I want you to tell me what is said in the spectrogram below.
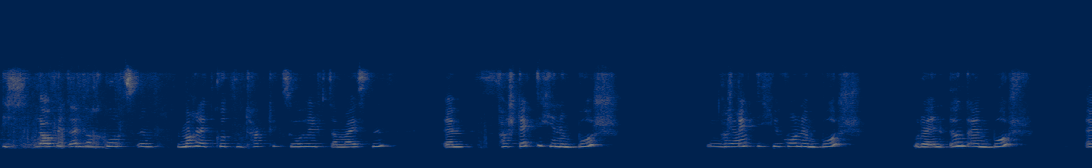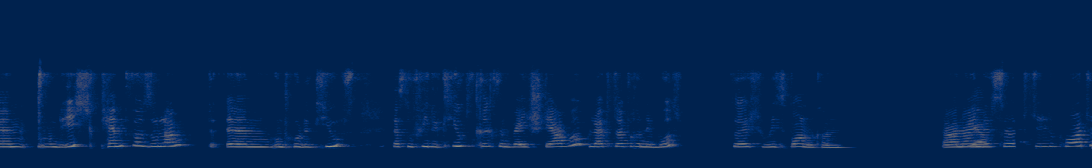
Ich laufe jetzt einfach kurz. Ähm, wir machen jetzt kurz eine Taktik, so hilft es am meisten. Ähm, versteck dich in einem Busch. Ja. Versteck dich hier vorne im Busch. Oder in irgendeinem Busch. Ähm, und ich kämpfe so lang ähm, und hole Cubes, dass du viele Cubes kriegst und wenn ich sterbe, bleibst du einfach in dem Busch, so ich respawnen kann. Ah nein, Ja. der Search teleportet.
